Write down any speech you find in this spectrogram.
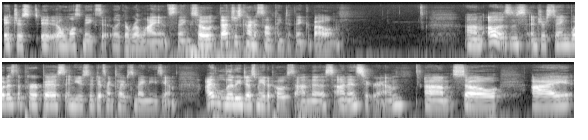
it just it almost makes it like a reliance thing. So that's just kind of something to think about. Um, oh, this is interesting. What is the purpose and use of different types of magnesium? I literally just made a post on this on Instagram. Um, so I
